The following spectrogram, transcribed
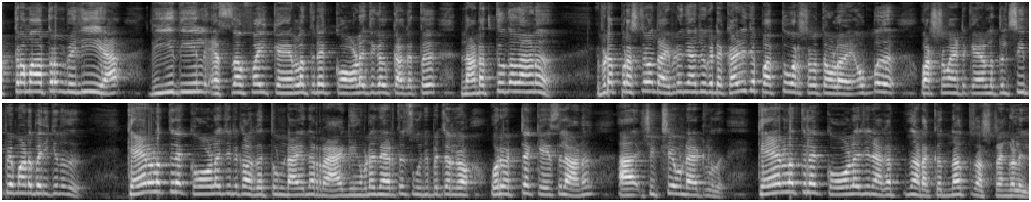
അത്രമാത്രം വലിയ രീതിയിൽ എസ് എഫ് ഐ കേരളത്തിലെ കോളേജുകൾക്കകത്ത് നടത്തുന്നതാണ്. ഇവിടെ പ്രശ്നം എന്താ? ഇവിടെ ഞാൻ ചോദിക്കട്ടെ കഴിഞ്ഞ പത്ത് വർഷത്തോളം ഒമ്പത് വർഷമായിട്ട് കേരളത്തിൽ സി പി എം ആണ് ഭരിക്കുന്നത്. കേരളത്തിലെ കോളേജിനകത്തുണ്ടായിരുന്ന റാഗിങ് ഇവിടെ നേരത്തെ സൂചിപ്പിച്ചല്ലോ ഒരൊറ്റ കേസിലാണ് ശിക്ഷയുണ്ടായിട്ടുള്ളത്. കേരളത്തിലെ കോളേജിനകത്ത് നടക്കുന്ന പ്രശ്നങ്ങളിൽ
